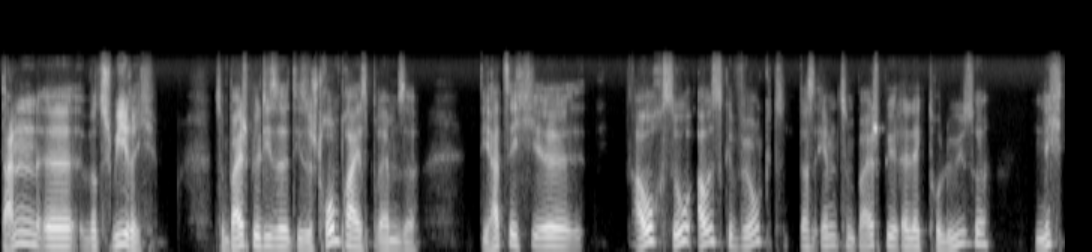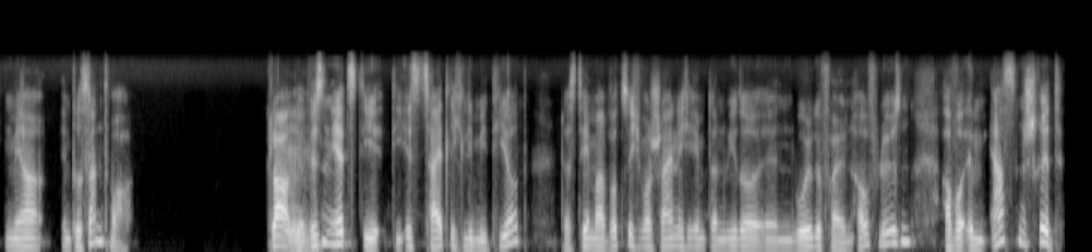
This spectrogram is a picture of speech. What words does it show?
dann äh, wird es schwierig. Zum Beispiel diese, diese Strompreisbremse, die hat sich äh, auch so ausgewirkt, dass eben zum Beispiel Elektrolyse nicht mehr interessant war. Klar, mhm. wir wissen jetzt, die, die ist zeitlich limitiert, das Thema wird sich wahrscheinlich eben dann wieder in Wohlgefallen auflösen. Aber im ersten Schritt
